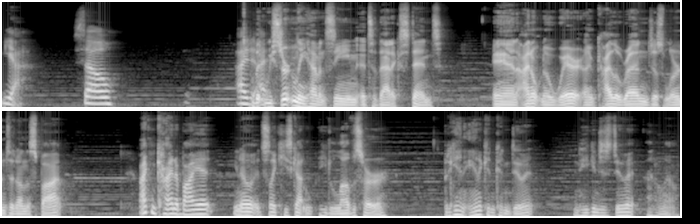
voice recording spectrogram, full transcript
yeah, so I, but I we certainly haven't seen it to that extent, and I don't know where. Uh, Kylo Ren just learns it on the spot. I can kind of buy it. You know, it's like he's got he loves her, but again, Anakin couldn't do it, and he can just do it. I don't know.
